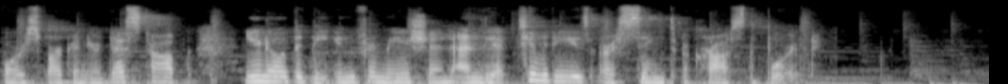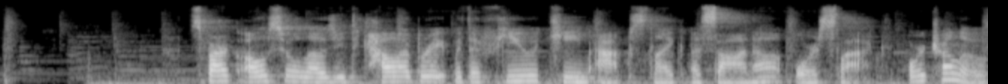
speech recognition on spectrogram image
or Spark on your desktop, you know that the information and the activities are synced across the board. Spark also allows you to collaborate with a few team apps like Asana or Slack or Trello.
